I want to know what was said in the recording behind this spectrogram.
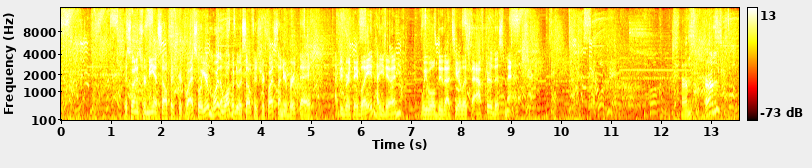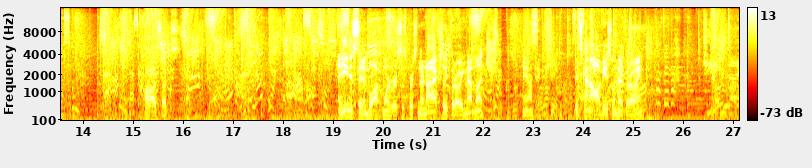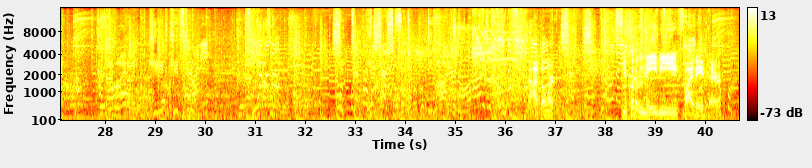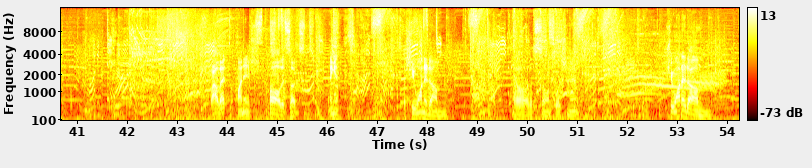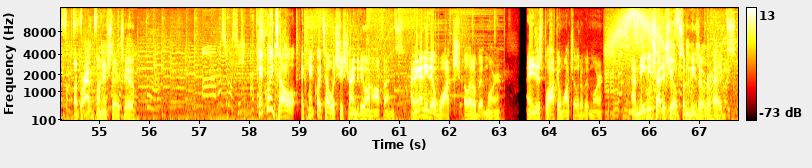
This one is for me, a selfish request. Well, you're more than welcome to a selfish request on your birthday. Happy birthday, Blade. How you doing? We will do that tier list after this match. Erm? Erm? Oh, it sucks. I need to sit and block more versus person. They're not actually throwing that much. Yeah. It's kind of obvious when they're throwing. Ah, don't work. You could have maybe 5 8 there. Wow, that punish. Oh, this sucks. Dang it. She wanted, um... Oh, that's so unfortunate. She wanted, um... A grab punish there, too. Can't quite tell. I can't quite tell what she's trying to do on offense. I think I need to watch a little bit more. I need to just block and watch a little bit more. And maybe try to shield some of these overheads.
